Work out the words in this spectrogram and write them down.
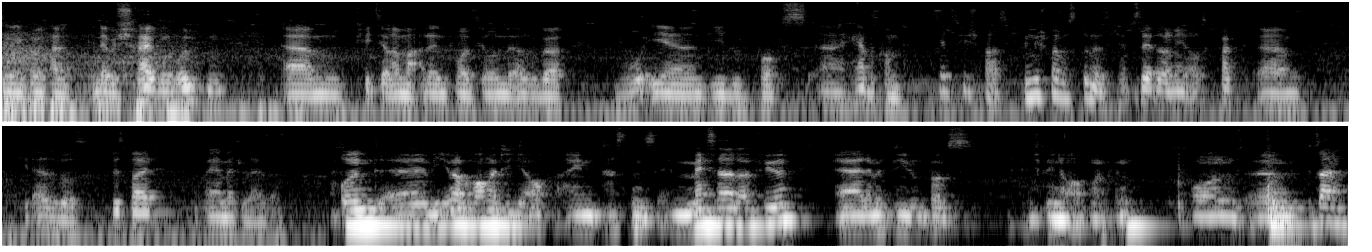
in den Kommentaren, in der Beschreibung unten, ähm, kriegt ihr auch nochmal alle Informationen darüber, wo ihr die Lootbox äh, herbekommt. Jetzt viel Spaß. Ich bin gespannt, was drin ist. Ich habe es selber noch nicht ausgepackt. Ähm, geht also los. Bis bald, euer Metalizer. Und äh, wie immer brauchen wir natürlich auch ein passendes Messer dafür, äh, damit wir die Lootbox entsprechend aufmachen können. Und ähm, ich würde sagen,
